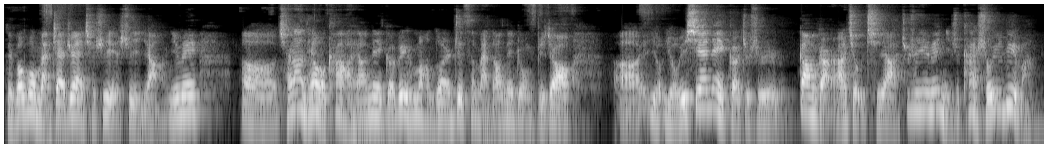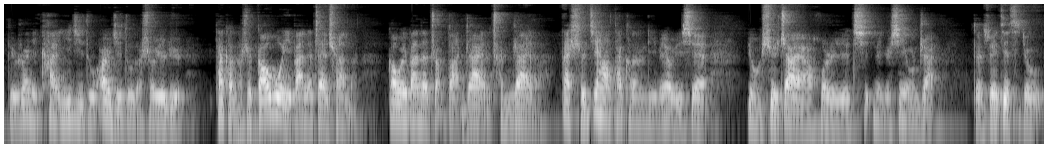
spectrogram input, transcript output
对，包括买债券其实也是一样，因为呃前两天我看好像那个为什么很多人这次买到那种比较啊有有一些那个就是杠杆啊久期啊，就是因为你是看收益率嘛，比如说你看一季度、二季度的收益率，它可能是高过一般的债券的，高过一般的短短债的、纯债的，但实际上它可能里面有一些永续债啊或者一些期那个信用债。对，所以这次就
